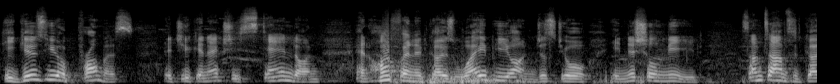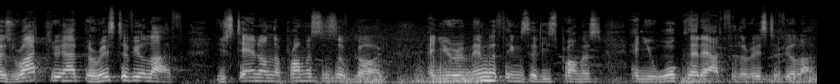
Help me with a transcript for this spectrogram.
He gives you a promise that you can actually stand on, and often it goes way beyond just your initial need Sometimes it goes right throughout the rest of your life. You stand on the promises of God and you remember things that He's promised and you walk that out for the rest of your life.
